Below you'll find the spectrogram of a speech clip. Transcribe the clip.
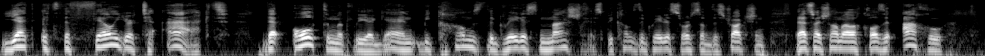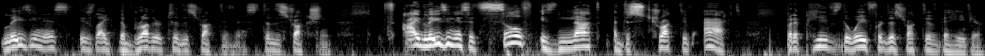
Yet it's the failure to act that ultimately, again, becomes the greatest mashchis, becomes the greatest source of destruction. That's why Shlomo calls it achu, laziness is like the brother to destructiveness, to destruction. It's, I, laziness itself is not a destructive act, but it paves the way for destructive behavior.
